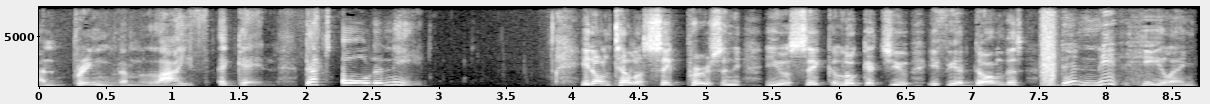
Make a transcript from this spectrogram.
and bring them life again. That's all they need. You don't tell a sick person you're sick, look at you, if you have done this. They need healing.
